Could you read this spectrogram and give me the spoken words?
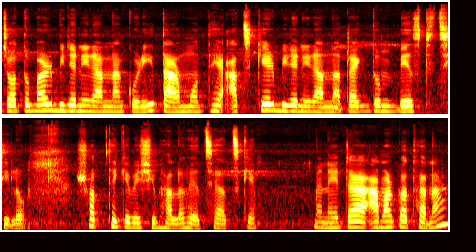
যতবার বিরিয়ানি রান্না করি, তার মধ্যে আজকের বিরিয়ানি রান্নাটা একদম বেস্ট ছিল। সব থেকে বেশি ভালো হয়েছে আজকে। মানে এটা আমার কথা না,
